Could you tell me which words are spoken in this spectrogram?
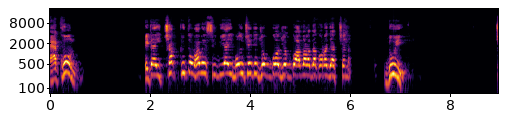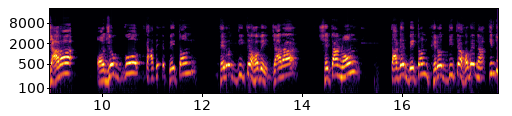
এখন এটা ইচ্ছাকৃতভাবে সিবিআই বলছে যে যোগ্য অযোগ্য আলাদা আলাদা করা যাচ্ছে না। দুই, যারা অযোগ্য তাদের বেতন ফেরত দিতে হবে। যারা সেটা নন, তাদের বেতন ফেরত দিতে হবে না, কিন্তু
